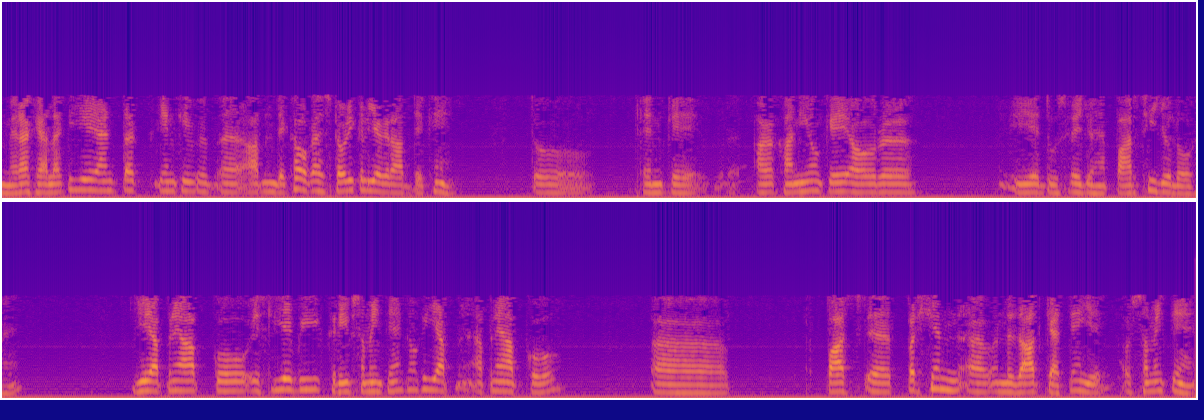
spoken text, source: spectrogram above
میرا خیال ہے کہ یہ اینڈ تک ان کی آپ نے دیکھا ہوگا ہسٹوریکلی اگر آپ دیکھیں تو ان کے خانیوں کے اور یہ دوسرے جو ہیں پارسی جو لوگ ہیں، یہ اپنے آپ کو اس لیے بھی قریب سمجھتے ہیں کیونکہ یہ اپنے آپ کو پرشین نژاد کہتے ہیں یہ اور سمجھتے ہیں۔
